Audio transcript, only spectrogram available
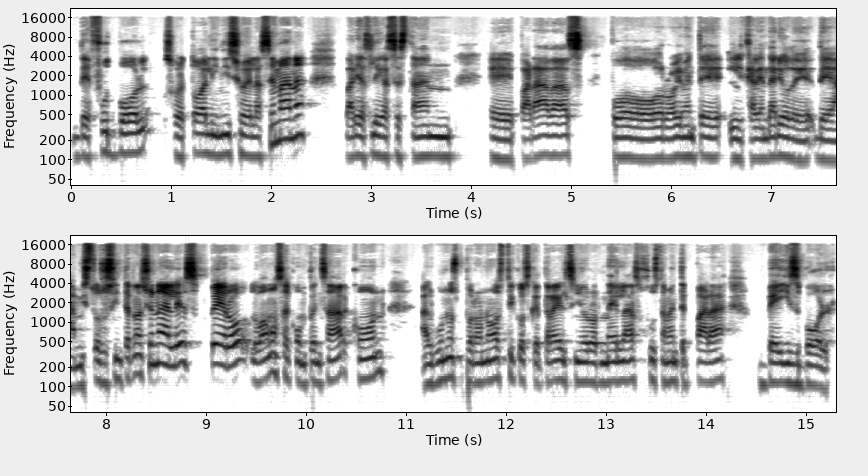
de fútbol, sobre todo al inicio de la semana. Varias ligas están eh, paradas por obviamente el calendario de, amistosos internacionales, pero lo vamos a compensar con algunos pronósticos que trae el señor Ornelas justamente para béisbol.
